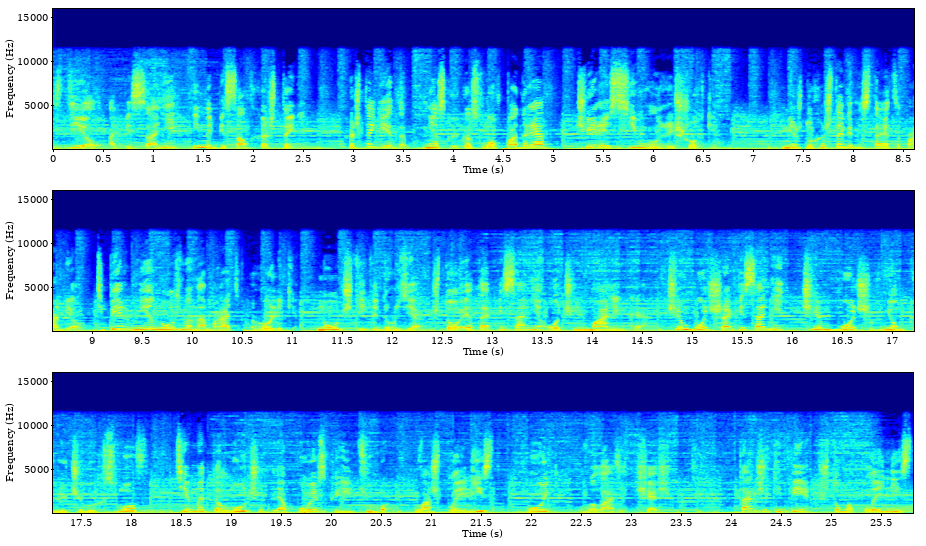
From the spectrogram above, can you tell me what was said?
сделал описание и написал хэштеги. Хэштеги это несколько слов подряд через символ решетки между хэштегами ставится пробел. Теперь мне нужно набрать ролики. Но учтите друзья, что это описание очень маленькое. Чем больше описаний, чем больше в нем ключевых слов, тем это лучше для поиска YouTube. Ваш плейлист будет вылазить чаще. Также теперь, чтобы плейлист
